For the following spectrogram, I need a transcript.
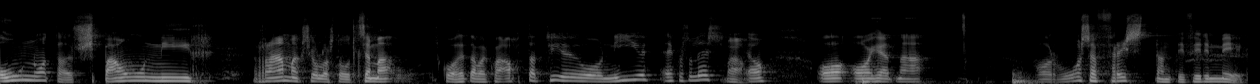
ónotaður spánýr ramagshjólastól sem að sko þetta var hvað 89 eitthvað svo leis og, og hérna það var rosa freistandi fyrir mig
